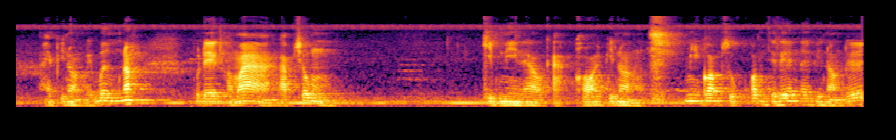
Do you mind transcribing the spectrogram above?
ๆให้พี่น้องได้เบิ้งเนาะผู้ใดเข้ามารับชม คลิปนี้แล้วกะขอให้พี่น้อง มีความสุขความเจริญเด้อพี่น้องเด้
